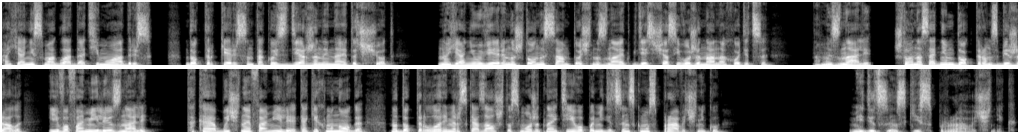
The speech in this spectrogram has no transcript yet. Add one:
А я не смогла дать ему адрес. Доктор Керрисон такой сдержанный на этот счет. Но я не уверена, что он и сам точно знает, где сейчас его жена находится. Но мы знали, что она с одним доктором сбежала, и его фамилию знали. Такая обычная фамилия, каких много, но доктор Лоример сказал, что сможет найти его по медицинскому справочнику. Медицинский справочник.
